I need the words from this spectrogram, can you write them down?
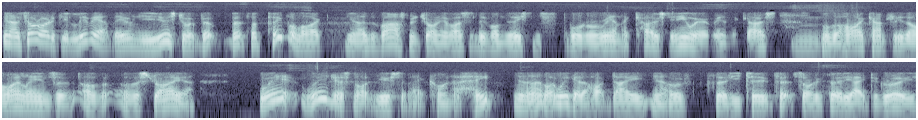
You know, it's all right if you live out there and you're used to it, but but for people like you know the vast majority of us that live on the eastern seaboard or around the coast, anywhere around the coast, hmm. or the high country, the highlands of, of, of Australia, we're we're just not used to that kind of heat. You know, like we get a hot day, you know, of 32, th- sorry, 38 degrees,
